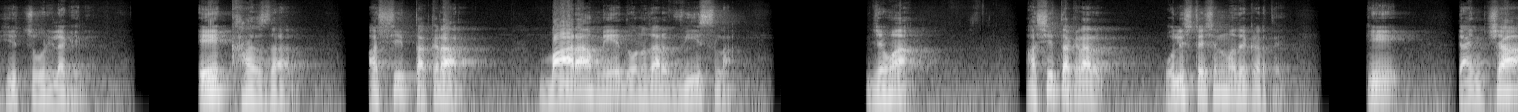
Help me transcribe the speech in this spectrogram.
ही चोरीला गेली. एक खासदार अशी तक्रार बारा मे दोन हजार वीसला. जेव्हा अशी तक्रार पोलीस स्टेशनमध्ये करते की त्यांच्या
